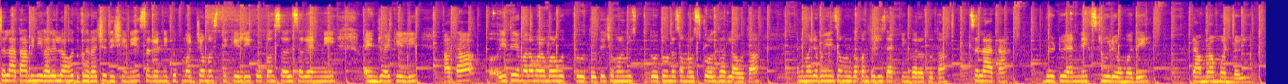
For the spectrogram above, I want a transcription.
चला आता आम्ही निघालेलो आहोत घराच्या दिशेने. सगळ्यांनी खूप मज्जा मस्ती केली कोकण सहल सगळ्यांनी एन्जॉय केली. आता इथे मला मळमळ होत होतं त्याच्यामुळे मी तो तोंडासमोर स्टॉल धरला होता. आणि माझ्या बहिणीचा मुलगा पण तशीच ॲक्टिंग करत होता. चला आता भेटूया नेक्स्ट व्हिडिओमध्ये रामराम मंडळी.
